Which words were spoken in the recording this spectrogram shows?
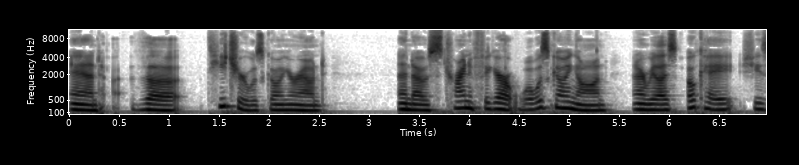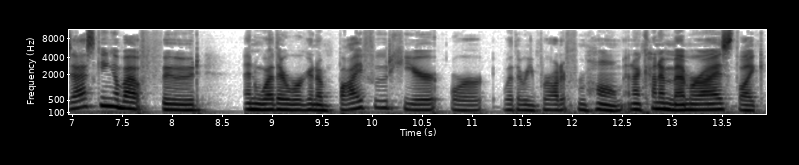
and the teacher was going around, and I was trying to figure out what was going on. And I realized, okay, she's asking about food and whether we're going to buy food here or whether we brought it from home. And I kind of memorized like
